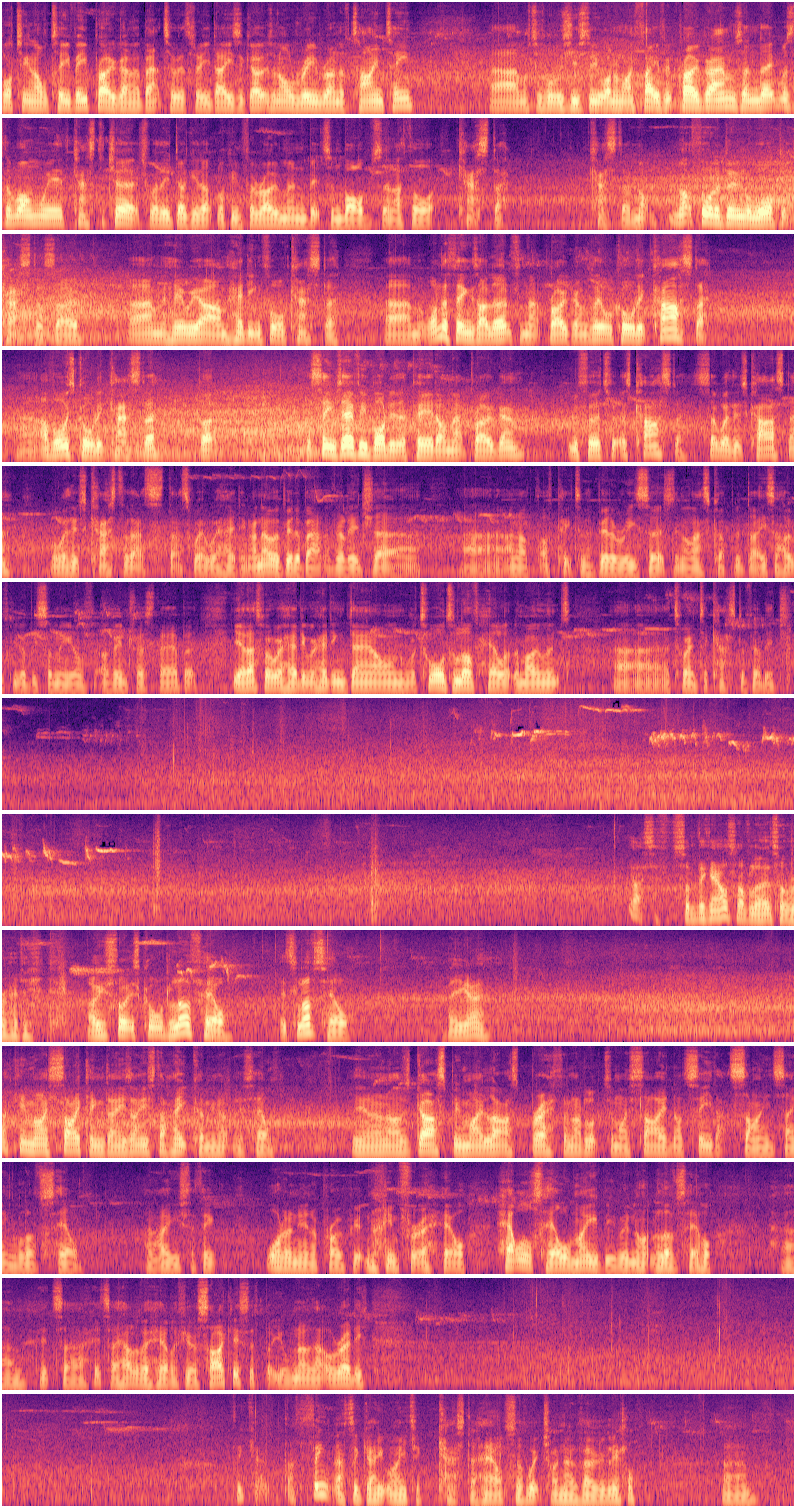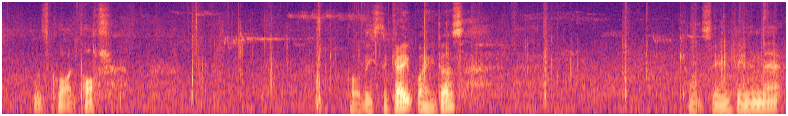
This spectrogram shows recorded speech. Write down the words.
was watching an old TV programme about two or three days ago. It was an old rerun of Time Team, um, which has always used to be one of my favourite programmes and it was the one with Castor Church where they dug it up looking for Roman bits and bobs and I thought, Castor, Castor, not, not thought of doing a walk at Castor so um, here we are, I'm heading for Castor. Um, one of the things I learned from that programme was they all called it Castor. Uh, I've always called it Castor but it seems everybody that appeared on that programme referred to it as Castor. So whether it's Castor or whether it's Castor, that's, that's where we're heading. I know a bit about the village uh, uh, and I've, I've, picked up a bit of research in the last couple of days, so hopefully there'll be something of, of interest there. But yeah, that's where we're heading. We're heading down, we're towards Love Hill at the moment uh, to enter Castor village. That's something else I've learnt already. I always thought it's called Love Hill. It's Love's Hill. There you go. Back in my cycling days, I used to hate coming up this hill. You know, and I was gasping my last breath and I'd look to my side and I'd see that sign saying Love's Hill. And I used to think, what an inappropriate name for a hill. Hell's Hill maybe, but not Love's Hill. Um, it's, a, it's a hell of a hill if you're a cyclist, but you'll know that already. Think, I think that's a gateway to Castor House, of which I know very little. Um, it's quite posh. Or at least the gateway does. Can't see anything in there.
